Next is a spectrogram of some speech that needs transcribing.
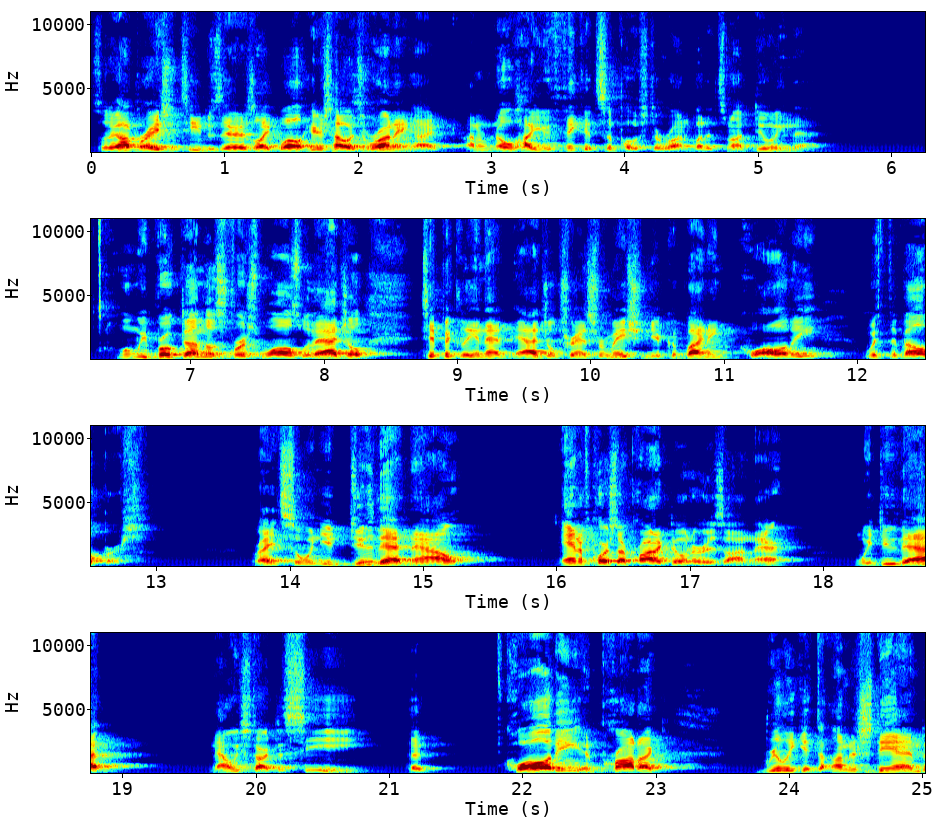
So the operations team is there is like, well, here's how it's running. I, I don't know how you think it's supposed to run, but it's not doing that. When we broke down those first walls with Agile, typically in that Agile transformation, you're combining quality with developers, right? So when you do that now, and of course our product owner is on there, we do that, now we start to see that quality and product really get to understand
